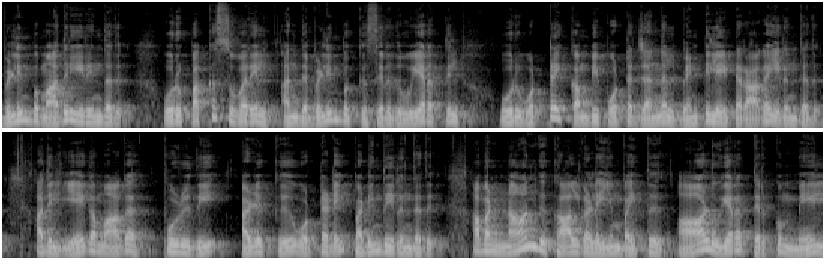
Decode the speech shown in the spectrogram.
விளிம்பு மாதிரி இருந்தது. ஒரு பக்க சுவரில் அந்த விளிம்புக்கு சிறிது உயரத்தில் ஒரு ஒற்றை கம்பி போட்ட ஜன்னல் வெண்டிலேட்டராக இருந்தது. அதில் ஏகமாக புழுதி அழுக்கு ஒட்டடை படிந்து இருந்தது. அவன் நான்கு கால்களையும் வைத்து ஆள் உயரத்திற்கும் மேல்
